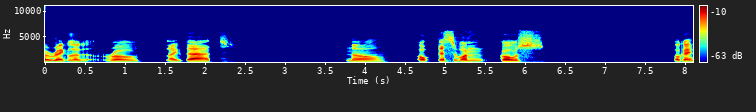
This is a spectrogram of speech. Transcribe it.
a regular road like that. No. Oh, this one goes. Okay,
